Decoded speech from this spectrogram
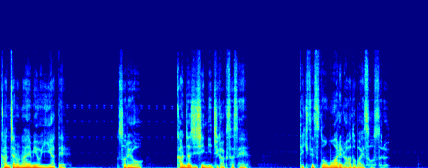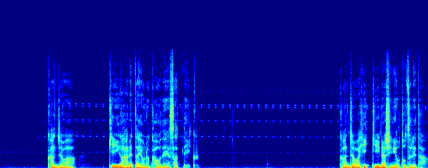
患者の悩みを言い当て、それを患者自身に自覚させ、適切と思われるアドバイスをする。患者は霧が晴れたような顔で去っていく。患者はひっきりなしに訪れた。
